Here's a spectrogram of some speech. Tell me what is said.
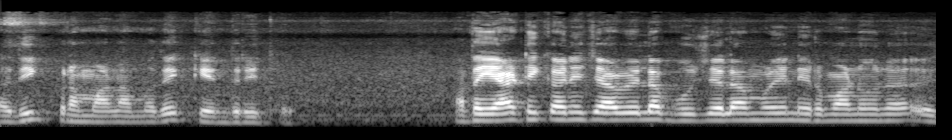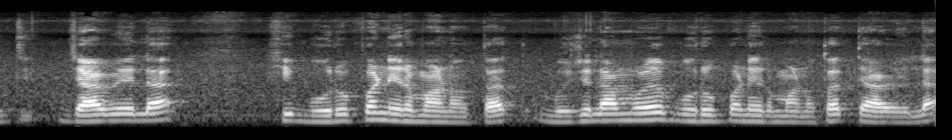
अधिक प्रमाणामध्ये केंद्रित होत आता या ठिकाणी ज्यावेळेला भूजलामुळे निर्माण होणं ज्यावेळेला ही भूरूपं निर्माण होतात भूजलामुळे भूरूपं निर्माण होतात त्यावेळेला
